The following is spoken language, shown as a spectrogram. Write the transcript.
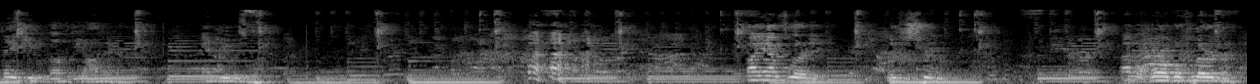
Thank you, lovely auditor, and you as well. I am flirting. It is true. I'm a horrible flirter.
